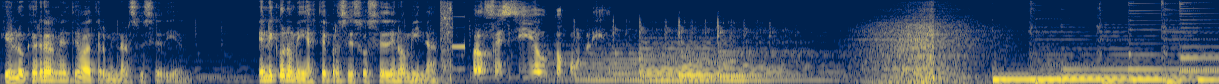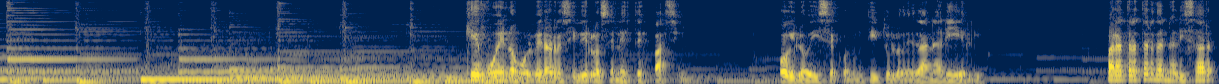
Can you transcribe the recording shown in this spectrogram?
que en lo que realmente va a terminar sucediendo. En economía este proceso se denomina profecía autocumplida. Qué bueno volver a recibirlos en este espacio. Hoy lo hice con un título de Dan Ariely para tratar de analizar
